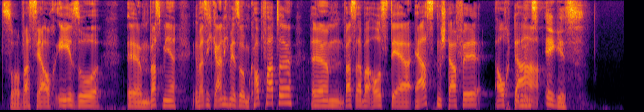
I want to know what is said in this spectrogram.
So, was ja auch eh so, ähm, was mir, was ich gar nicht mehr so im Kopf hatte, ähm, was aber aus der ersten Staffel auch da. Aegis.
